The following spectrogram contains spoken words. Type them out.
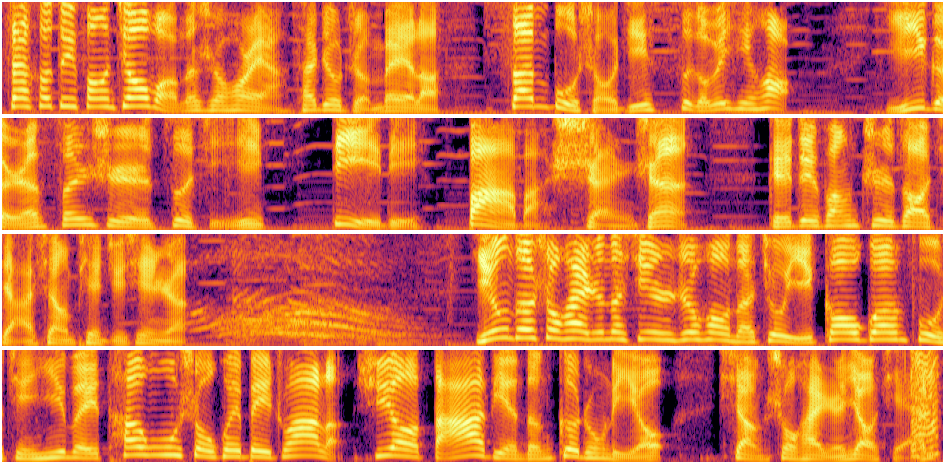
在和对方交往的时候呀，他就准备了三部手机、四个微信号，一个人分饰自己、弟弟、爸爸、婶婶，给对方制造假象，骗取信任。赢得受害人的信任之后呢，就以高官父亲因为贪污受贿被抓了，需要打点等各种理由向受害人要钱。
